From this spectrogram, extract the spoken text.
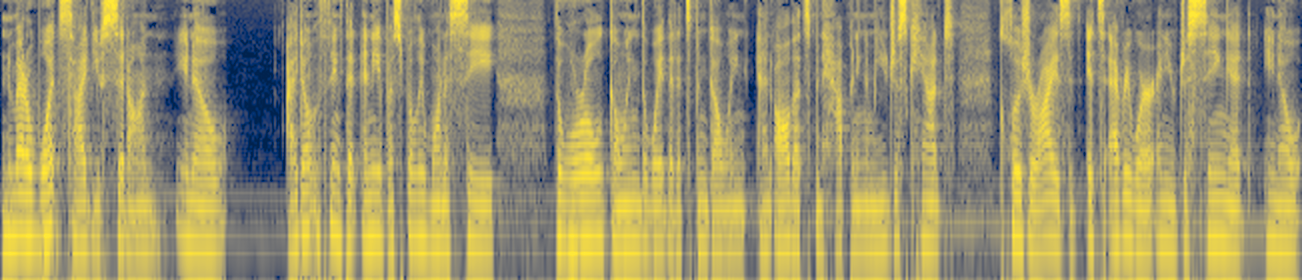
no matter what side you sit on, you know, I don't think that any of us really want to see the world going the way that it's been going and all that's been happening. I mean, you just can't close your eyes. It's everywhere and you're just seeing it, you know,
